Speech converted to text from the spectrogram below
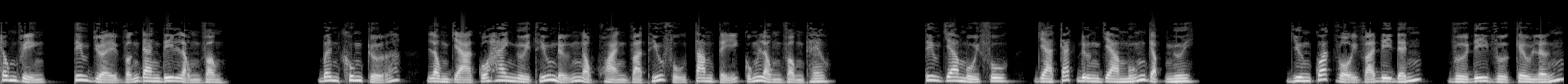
Trong viện, Tiêu Duệ vẫn đang đi lòng vòng. Bên khung cửa, lòng dạ của hai người thiếu nữ Ngọc Hoàng và thiếu phụ Tam Tỷ cũng lòng vòng theo. Tiêu gia muội phu, gia các đương gia muốn gặp ngươi. Dương quát vội vã đi đến, vừa đi vừa kêu lớn.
